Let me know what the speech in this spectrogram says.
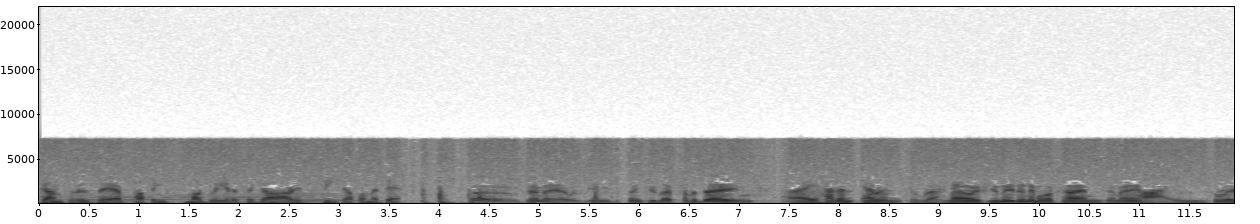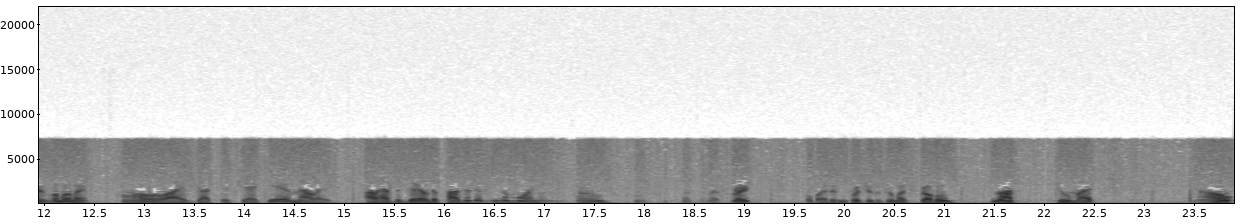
Gunther is there, puffing smugly at a cigar, his feet up on the desk. Oh, Jimmy, I was beginning to think you'd left for the day. I had an errand to run. Now, if you need any more time, Jimmy, Time? to raise the money. Oh, I've got the check here, Mallard. I'll have the girl deposit it in the morning. Oh, that's, that's great. Hope I didn't put you to too much trouble. Not too much. No.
